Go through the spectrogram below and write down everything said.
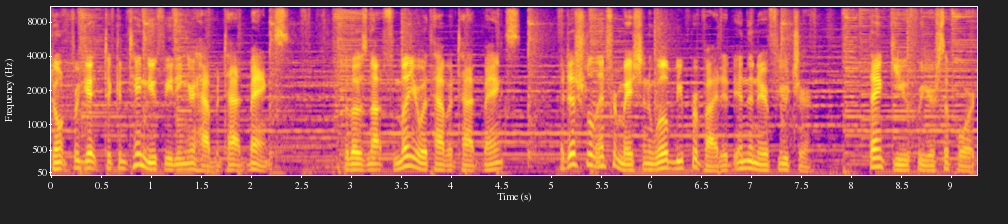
don't forget to continue feeding your Habitat banks. For those not familiar with Habitat banks, additional information will be provided in the near future. Thank you for your support.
